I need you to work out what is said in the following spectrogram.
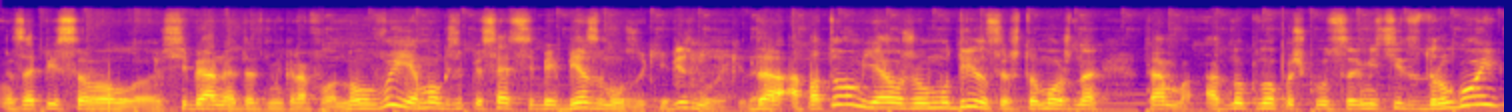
записывал себя на этот микрофон. Но, увы, я мог записать себе без музыки. Без музыки, да. Да, а потом я уже умудрился, что можно там одну кнопочку совместить с другой,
